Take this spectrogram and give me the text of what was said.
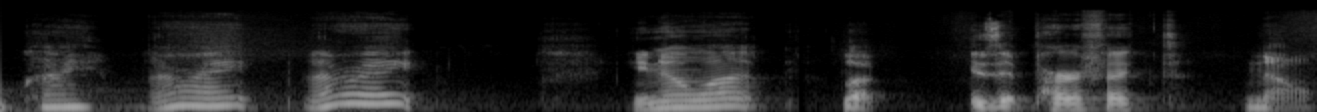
Okay. All right. All right. You know what? Look, is it perfect? No.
